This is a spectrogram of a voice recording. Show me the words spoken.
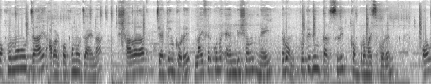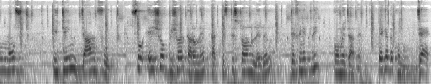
কখনো যায়, আবার কখনো যায় না। সারা রাত চ্যাটিং করে লাইফের কোনো অ্যাম্বিশন নেই এবং প্রতিদিন তার স্লিপ কম্প্রোমাইজ করেন almost eating junk food so এইসব বিষয়ের কারণে তার টেস্টোস্টেরন লেভেল ডেফিনেটলি কমে যাবে। একে দেখুন জ্যাক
